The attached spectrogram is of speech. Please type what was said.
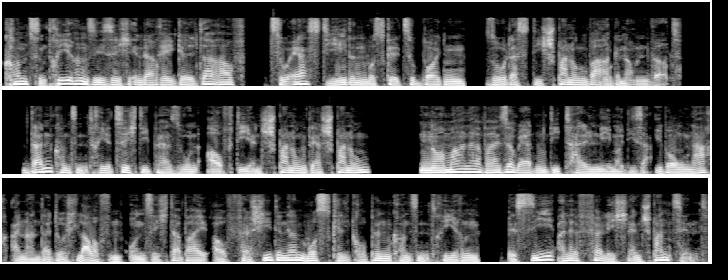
konzentrieren sie sich in der Regel darauf, zuerst jeden Muskel zu beugen, so dass die Spannung wahrgenommen wird. Dann konzentriert sich die Person auf die Entspannung der Spannung. Normalerweise werden die Teilnehmer dieser Übung nacheinander durchlaufen und sich dabei auf verschiedene Muskelgruppen konzentrieren, bis sie alle völlig entspannt sind.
